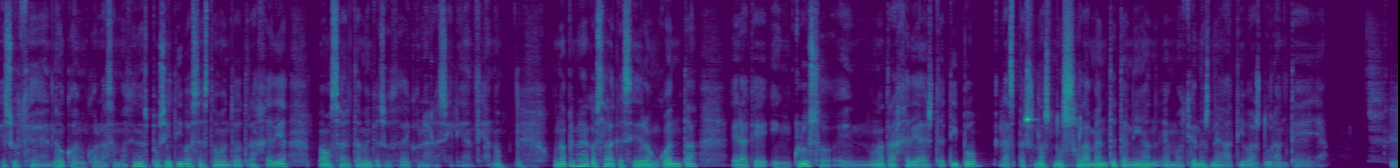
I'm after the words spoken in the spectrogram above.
qué sucede, ¿no? Con, con las emociones positivas en este momento de tragedia, vamos a ver también qué sucede con la resiliencia, ¿no? Una primera cosa a la que se dieron cuenta era que incluso en una tragedia de este tipo, las personas no solamente tenían emociones negativas durante ella, Sí.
